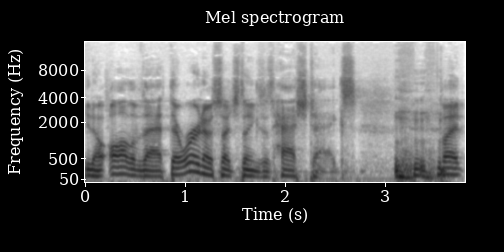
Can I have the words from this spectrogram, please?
you know, all of that, there were no such things as hashtags. but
